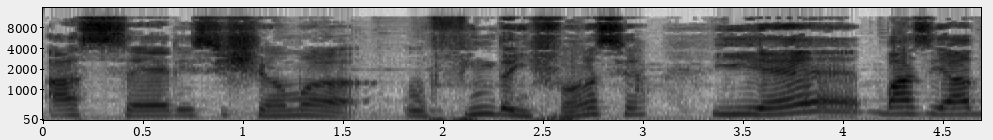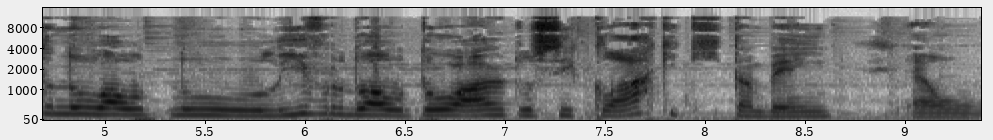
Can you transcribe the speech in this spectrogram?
a série se chama O Fim da Infância e é baseado no, no livro do autor Arthur C. Clarke, que também é um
